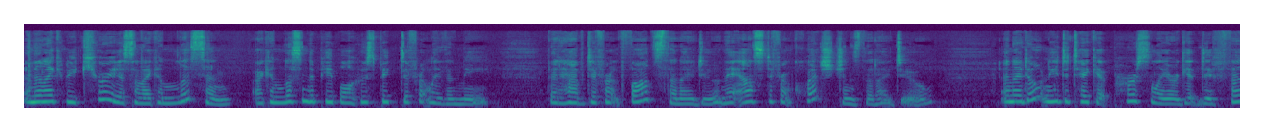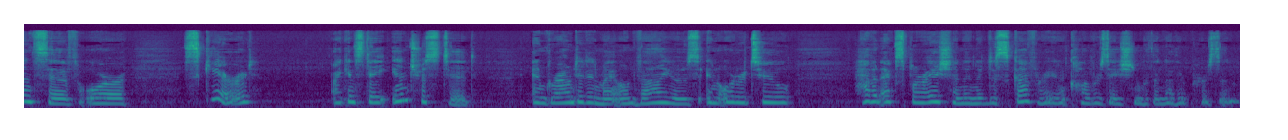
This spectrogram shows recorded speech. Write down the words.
And then I can be curious and I can listen. I can listen to people who speak differently than me, that have different thoughts than I do, and they ask different questions that I do. And I don't need to take it personally or get defensive or scared. I can stay interested and grounded in my own values in order to have an exploration and a discovery and a conversation with another person.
